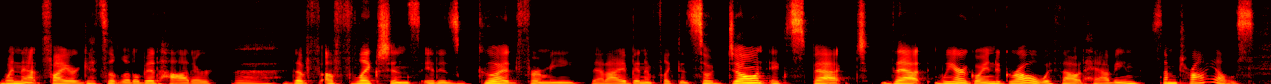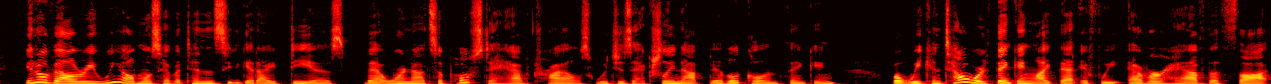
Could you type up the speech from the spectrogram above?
when that fire gets a little bit hotter. Ah, The f- afflictions, it is good for me that I have been afflicted. So don't expect that we are going to grow without having some trials. You know, Valerie, we almost have a tendency to get ideas that we're not supposed to have trials, which is actually not biblical in thinking. But we can tell we're thinking like that if we ever have the thought,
